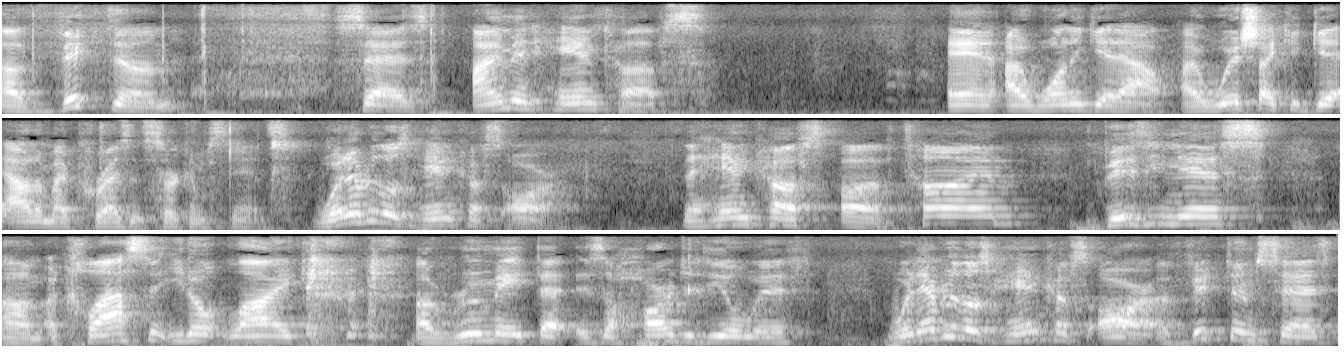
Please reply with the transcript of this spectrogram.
A victim says, I'm in handcuffs and I want to get out. I wish I could get out of my present circumstance. Whatever those handcuffs are the handcuffs of time, busyness, um, a class that you don't like, a roommate that is hard to deal with, whatever those handcuffs are, a victim says,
